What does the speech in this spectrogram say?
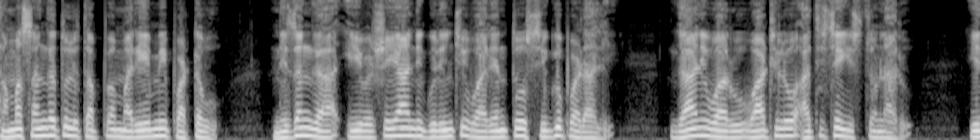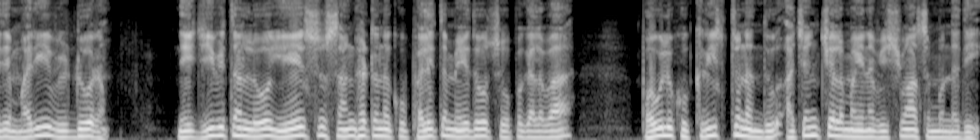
తమ సంగతులు తప్ప మరేమీ పట్టవు. నిజంగా ఈ విషయాన్ని గురించి వారెంతో సిగ్గుపడాలి. గాని వారు వాటిలో అతిశయిస్తున్నారు. ఇది మరీ విడ్డూరం. నీ జీవితంలో యేసు సంఘటనకు ఫలితమేదో చూపగలవా? పౌలుకు క్రీస్తునందు అచంచలమైన విశ్వాసమున్నది.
